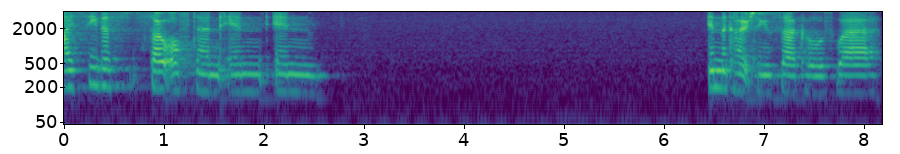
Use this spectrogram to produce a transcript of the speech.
I see this so often in in in the coaching circles where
